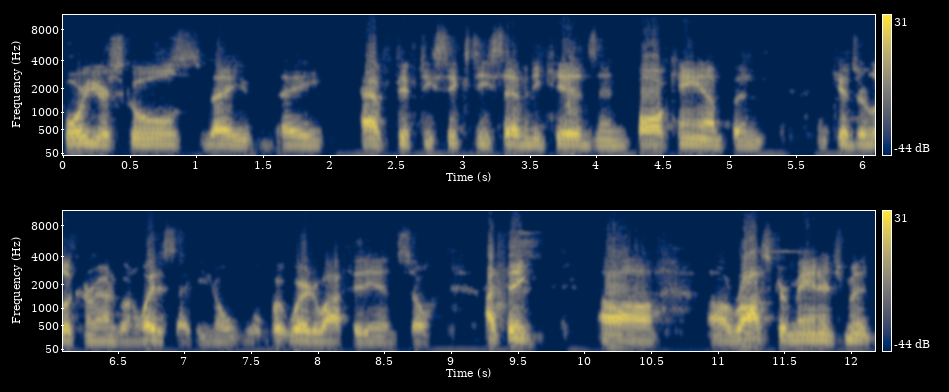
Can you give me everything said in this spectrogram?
four-year schools, they, they have 50, 60, 70 kids in fall camp and, and kids are looking around going, wait a second, you know, wh- where do I fit in? So I think uh, uh, roster management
